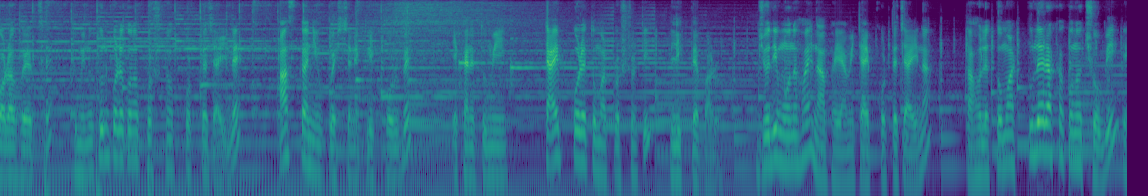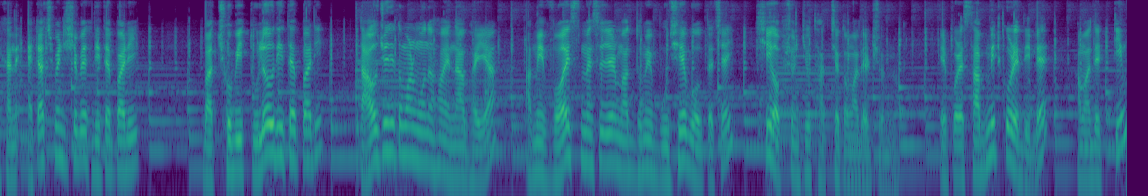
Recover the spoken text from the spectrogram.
করা হয়েছে। তুমি নতুন করে কোনো প্রশ্ন করতে চাইলে আস্কা নিউ কোয়েশ্চেনে ক্লিক করবে। এখানে তুমি টাইপ করে তোমার প্রশ্নটি লিখতে পারো। যদি মনে হয়, না ভাই, আমি টাইপ করতে চাই না, তাহলে তোমার তুলে রাখা কোনো ছবি এখানে অ্যাটাচমেন্ট হিসেবে দিতে পারি। বা ছবি তুলেও দিতে পারি, তাও যদি তোমার মনে হয়, না ভাইয়া, আমি ভয়েস মেসেজের মাধ্যমে বুঝিয়ে বলতে চাই, সেই অপশনটিও থাকছে তোমাদের জন্য। এরপরে সাবমিট করে দিলে আমাদের টিম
